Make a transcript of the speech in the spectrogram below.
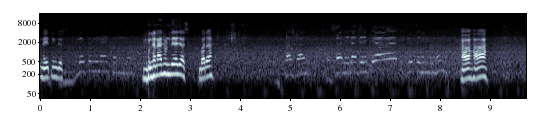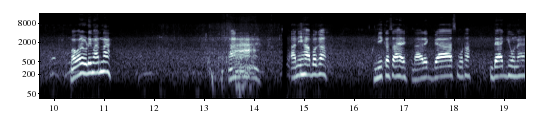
नाही तिंग दिवस मुलं नाही सोडून द्या. मुलं नाही सोडून बरं. असा असा नेला तरी त्या तिकडे तरी हा हा. बाबाला उडी मार ना. आ! आणि हा बघा मी कसा आहे? डायरेक्ट बॅस मोठा बॅग घेऊन आहे.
